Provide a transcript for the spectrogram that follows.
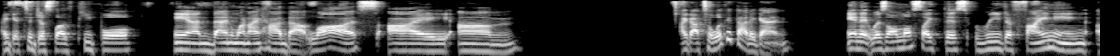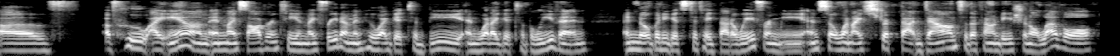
I get to just love people. And then when I had that loss, I, um, I got to look at that again. And it was almost like this redefining of, of who I am and my sovereignty and my freedom and who I get to be and what I get to believe in. And nobody gets to take that away from me. And so when I stripped that down to the foundational level,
